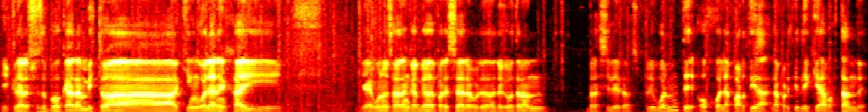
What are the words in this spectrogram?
Y claro, yo supongo que habrán visto a Kingola en high y, y algunos habrán cambiado de parecer, boludo, le votaron brasileros. Pero igualmente, ojo, la partida, la partida le queda bastante.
